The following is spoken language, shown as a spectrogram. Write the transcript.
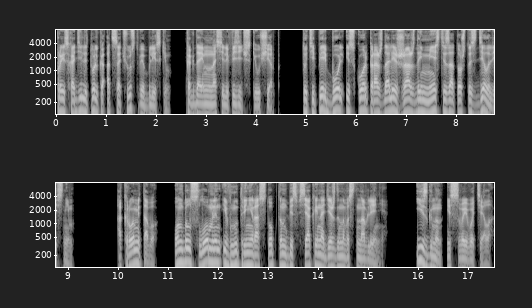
происходили только от сочувствия близким, когда им наносили физический ущерб, то теперь боль и скорбь рождали жаждой мести за то, что сделали с ним. А кроме того, он был сломлен и внутренне растоптан без всякой надежды на восстановление, изгнан из своего тела.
